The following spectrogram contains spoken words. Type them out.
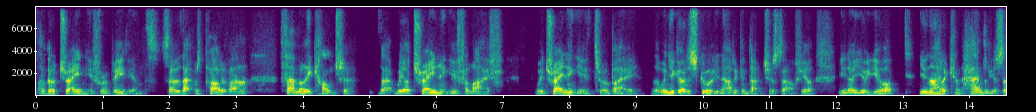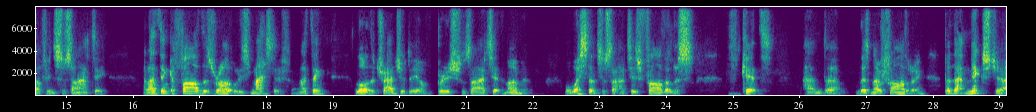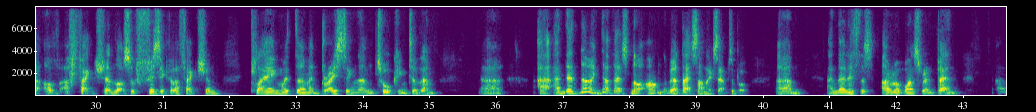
I've got to train you for obedience. So that was part of our family culture that we are training you for life. We're training you to obey that when you go to school you know how to conduct yourself. You you know you you're you know how to handle yourself in society. And i think a father's role is massive. And i think a lot of the tragedy of british society at the moment or western society is fatherless kids. And uh, there's no fathering. But that mixture of affection lots of physical affection playing with them embracing them talking to them uh, uh, and then knowing that that's not on, that's unacceptable. Um, and then if this, I remember once when Ben, uh,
